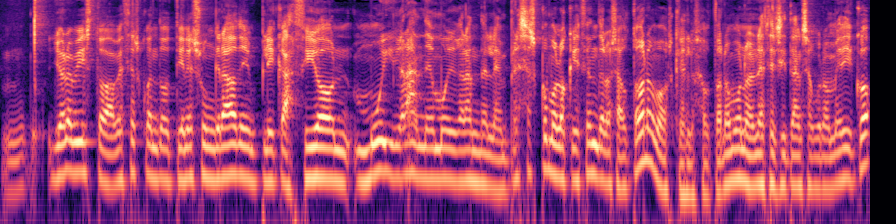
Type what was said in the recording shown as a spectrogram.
mm, yo lo he visto a veces cuando tienes un grado de implicación muy grande, muy grande en la empresa, es como lo que dicen de los autónomos, que los autónomos no necesitan seguro médico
